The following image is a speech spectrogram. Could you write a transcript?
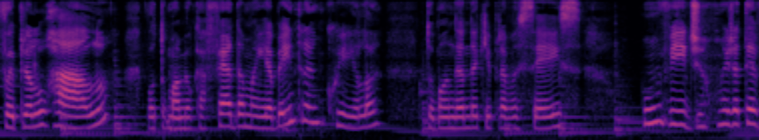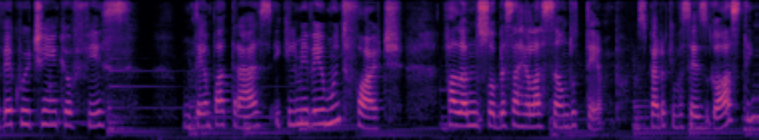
Foi pelo ralo, vou tomar meu café da manhã bem tranquila Tô mandando aqui para vocês um vídeo, um IGTV curtinho que eu fiz um tempo atrás e que ele me veio muito forte, falando sobre essa relação do tempo. Espero que vocês gostem.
